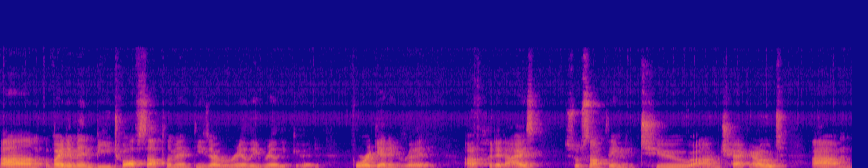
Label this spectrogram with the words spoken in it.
Um, vitamin B12 supplement, these are really, really good for getting rid of hooded eyes. So something to um, check out. Um,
